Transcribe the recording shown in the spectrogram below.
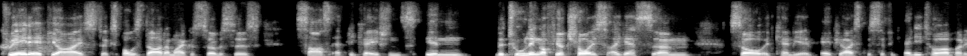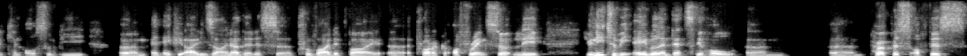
create APIs to expose data, microservices, SaaS applications in the tooling of your choice, I guess. Um, so it can be an API specific editor, but it can also be um, an API designer that is uh, provided by uh, a product offering. Certainly, you need to be able, and that's the whole um, um, purpose of this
